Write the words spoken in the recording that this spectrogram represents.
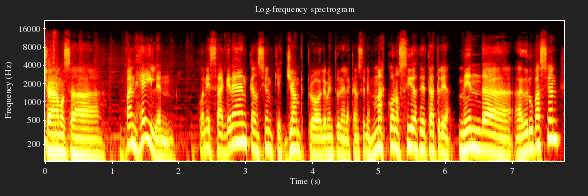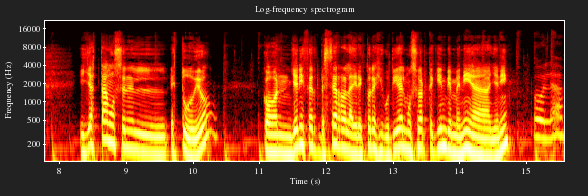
Escuchábamos a Van Halen con esa gran canción que es Jump, probablemente una de las canciones más conocidas de esta tremenda agrupación. Y ya estamos en el estudio con Jennifer Becerra, la directora ejecutiva del Museo Artequín. Bienvenida, Jenny. Hola,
